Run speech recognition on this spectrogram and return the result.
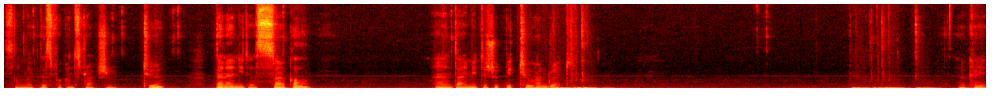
So make this for construction 2 then I need a circle and diameter should be 200 okay.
